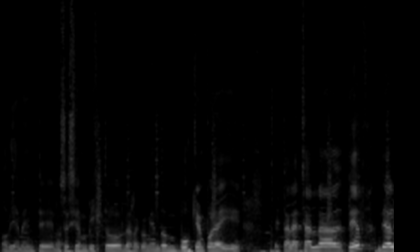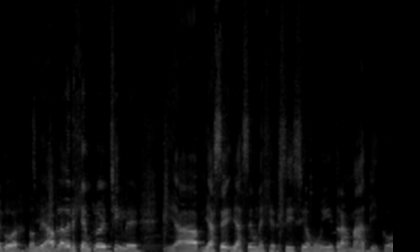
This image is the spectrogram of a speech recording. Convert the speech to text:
Obviamente, no sé si han visto, les recomiendo busquen por ahí. Está la charla TED de Al Gore, donde habla del ejemplo de Chile y, hace, y hace un ejercicio muy dramático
